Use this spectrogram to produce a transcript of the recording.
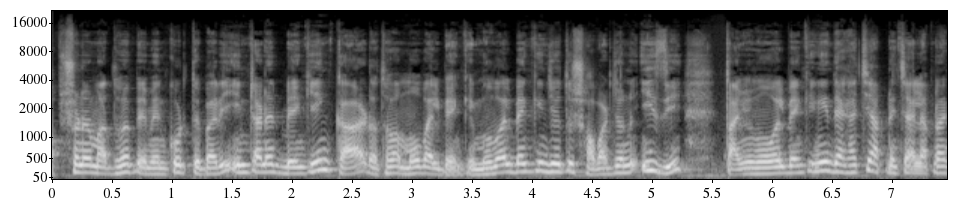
অপশনের মাধ্যমে পেমেন্ট করতে পারি। ইন্টারনেট ব্যাঙ্কিং কার্ড অথবা মোবাইল ব্যাঙ্কিং মোবাইল ব্যাঙ্কিং যেহেতু সবার জন্য ইজি তাই আমি মোবাইল ব্যাঙ্কিংই দেখাচ্ছি। আপনি চাইলে আপনার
